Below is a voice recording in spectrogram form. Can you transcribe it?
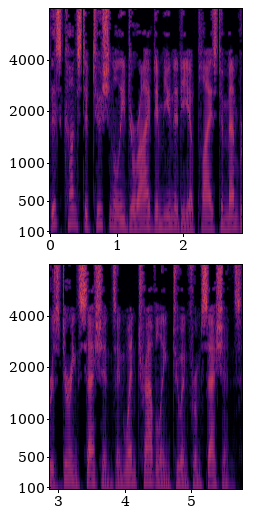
This constitutionally derived immunity applies to members during sessions and when traveling to and from sessions.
